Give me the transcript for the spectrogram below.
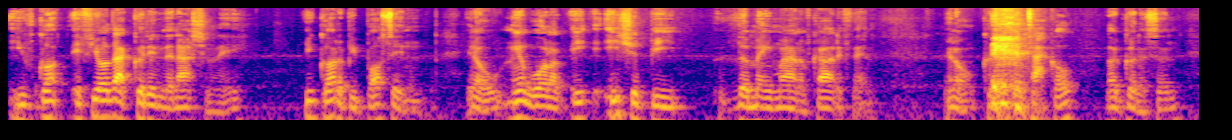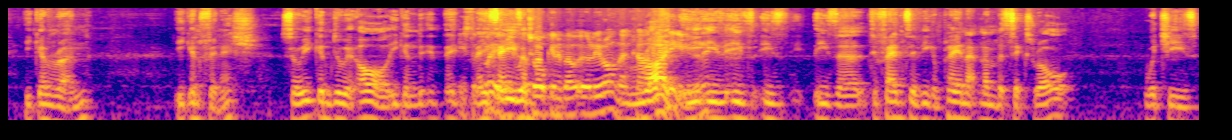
you've got if you're that good internationally, you've got to be bossing. You know, Neil Warnock, he, he should be the main man of Cardiff then. You know, because he can tackle like Gunnarsson, he can run, he can finish, so he can do it all. He can. They, he's the they say he's were a talking about earlier on. That right. he? he's, he's, he's, he's a defensive. He can play in that number six role, which he's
